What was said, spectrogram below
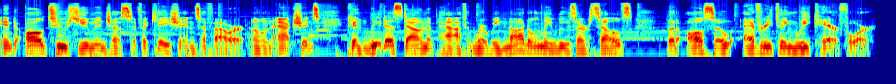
and all too human justifications of our own actions can lead us down a path where we not only lose ourselves, but also everything we care for.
